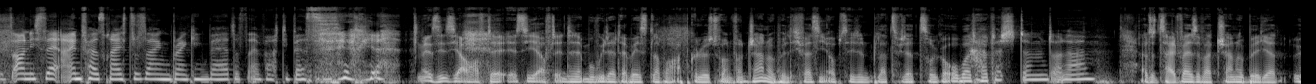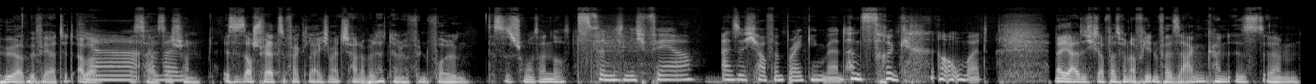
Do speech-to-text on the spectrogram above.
Ist auch nicht sehr einfallsreich zu sagen, Breaking Bad ist einfach die beste Serie. Sie ist ja auch auf der, ist sie auf der Internet Movie Database, glaube ich, auch abgelöst worden von Tschernobyl. Ich weiß nicht, ob sie den Platz wieder zurückerobert Ah, hat. bestimmt, oder? Also zeitweise war Tschernobyl ja höher bewertet, aber Ja, das heißt ja schon. Es ist auch schwer zu vergleichen, weil Tschernobyl hat ja nur fünf Folgen. Das ist schon was anderes. Das finde ich nicht fair. Also ich hoffe, Breaking Bad hat es zurückerobert. Naja, also ich glaube, was man auf jeden Fall sagen kann, ist, ähm,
